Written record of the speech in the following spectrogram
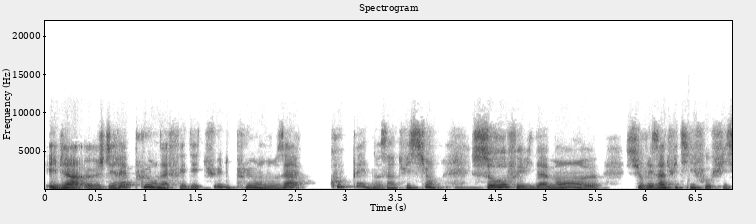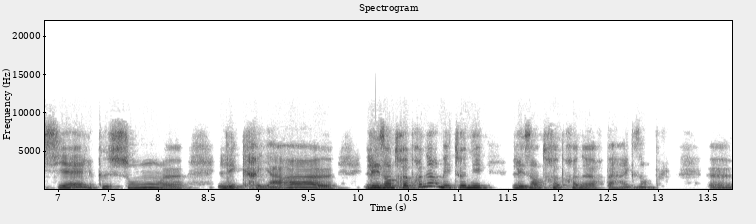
eh bien, euh, je dirais, plus on a fait d'études, plus on nous a coupé de nos intuitions, sauf évidemment euh, sur les intuitifs officiels que sont euh, les créas, les entrepreneurs, mais les entrepreneurs par exemple. Euh,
